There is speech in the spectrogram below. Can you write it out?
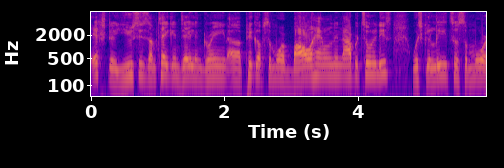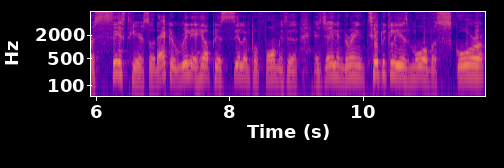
extra uses. I'm taking Jalen Green, uh, pick up some more ball handling opportunities, which could lead to some more assists here. So that could really help his ceiling performance here. As Jalen Green typically is more of a scorer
